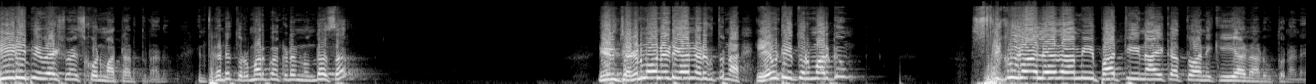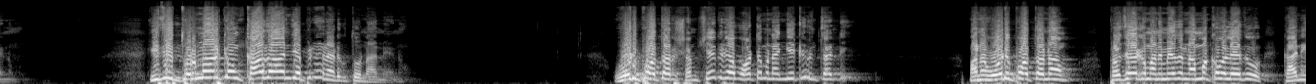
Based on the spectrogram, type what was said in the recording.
టీడీపీ వేషం వేసుకొని మాట్లాడుతున్నాడు. ఇంతకంటే దుర్మార్గం ఎక్కడైనా ఉందా సార్? నేను జగన్మోహన్ రెడ్డి గారిని అడుగుతున్నా ఏమిటి దుర్మార్గం? సిగ్గుగా లేదా మీ పార్టీ నాయకత్వానికి అని అడుగుతున్నా నేను. ఇది దుర్మార్గం కాదా అని చెప్పి నేను అడుగుతున్నాను నేను. ఓడిపోతారు శంషేర్గా ఓటమిని అంగీకరించండి. మనం ఓడిపోతున్నాం ప్రజలకు మన మీద నమ్మకం లేదు కానీ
